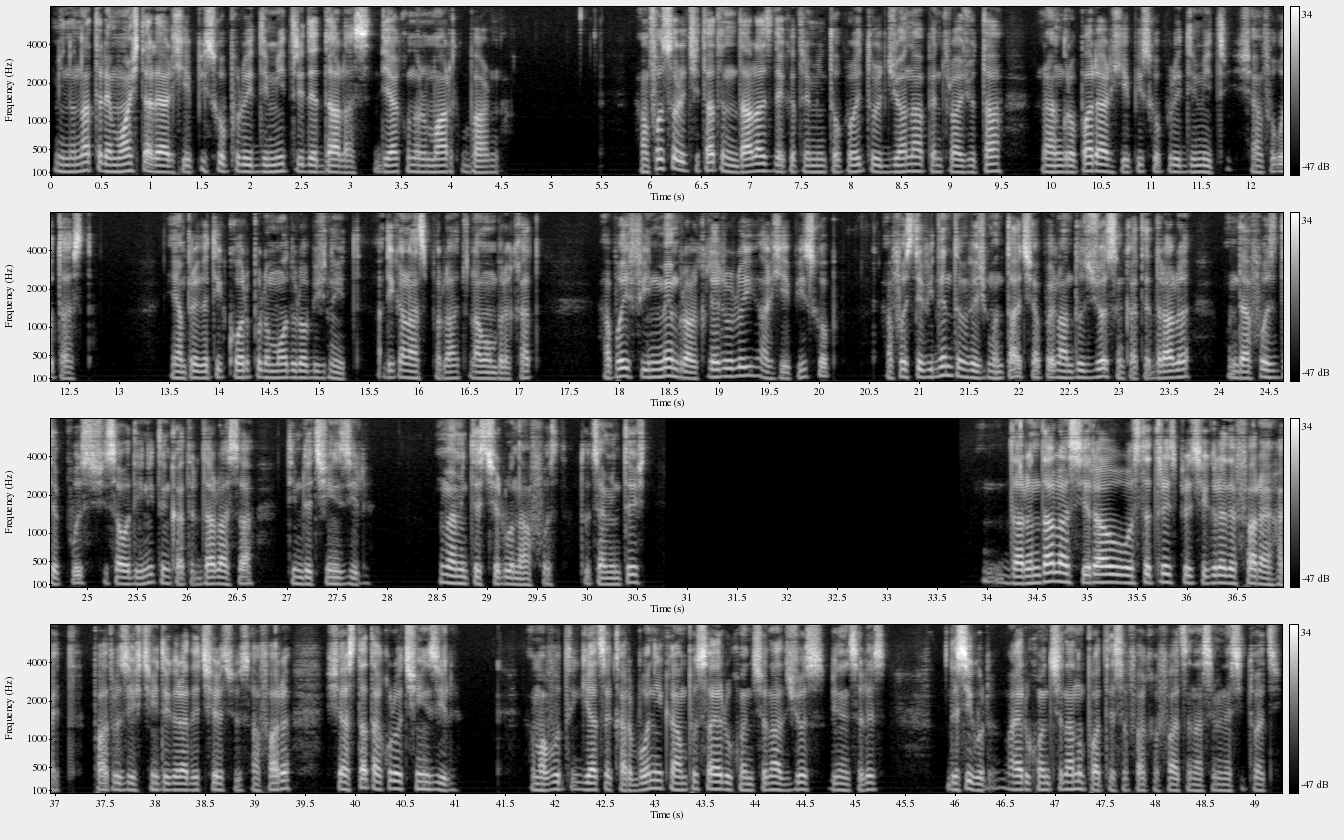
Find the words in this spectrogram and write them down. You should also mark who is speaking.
Speaker 1: Minunatele moaște ale arhiepiscopului Dimitri de Dallas, diaconul Mark Barna. Am fost solicitat în Dallas de către mitropolitul Giona pentru a ajuta la îngroparea arhiepiscopului Dimitri și am făcut asta. I-am pregătit corpul în modul obișnuit, adică l-am spălat, l-am îmbrăcat, apoi fiind membru al clerului, arhiepiscop, a fost evident înveșmântat și apoi l-am dus jos în catedrală, unde a fost depus și s-a odihnit în catedrala sa timp de cinci zile. Nu mi-amintesc ce lună a fost. Tu ți-amintești? Dar în Dallas erau 113 grade Fahrenheit, 45 de grade Celsius afară și a stat acolo 5 zile. Am avut gheață carbonică, am pus aerul condiționat jos, bineînțeles. Desigur, aerul condiționat nu poate să facă față în asemenea situații.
